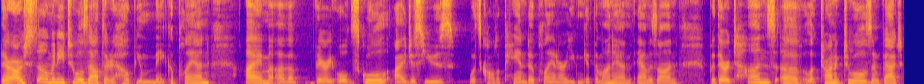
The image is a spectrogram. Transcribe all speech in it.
There are so many tools out there to help you make a plan. I'm a very old school. I just use what's called a Panda planner. You can get them on Amazon, but there are tons of electronic tools. In fact,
